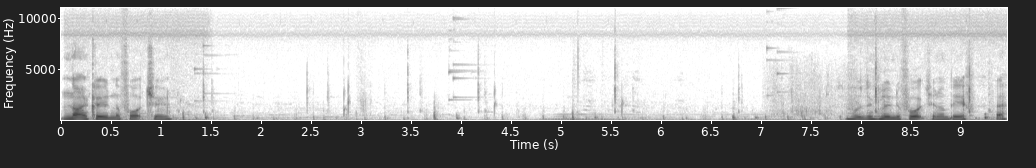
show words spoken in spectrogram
Not including the fortune. If I was including the fortune, I'd be fair.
